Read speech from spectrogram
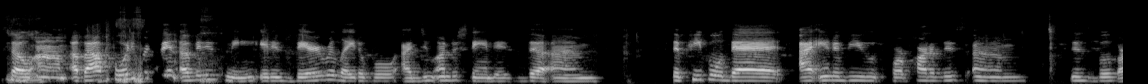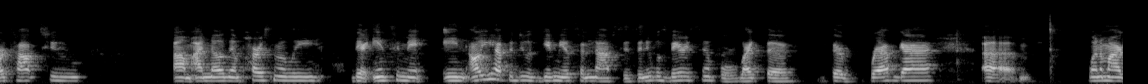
So Mhm. um, about 40% of it is me. It is very relatable. I do understand it. The um the people that I interviewed for part of this um this book or talked to, um, I know them personally. They're intimate, and all you have to do is give me a synopsis. And it was very simple. Like the the rap guy, um, one of my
